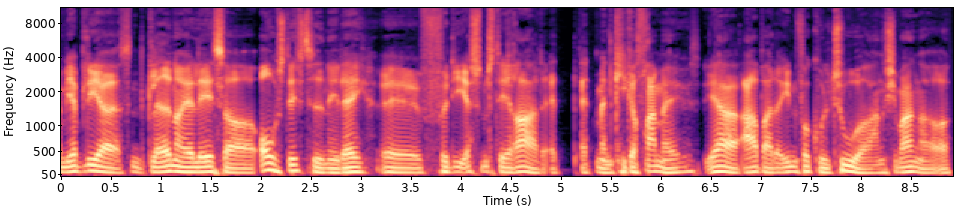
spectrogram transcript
Jamen, jeg bliver sådan glad, når jeg læser Aarhus Stifttiden i dag, øh, fordi jeg synes, det er rart, at, at man kigger fremad. Jeg arbejder inden for kultur og arrangementer, og,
